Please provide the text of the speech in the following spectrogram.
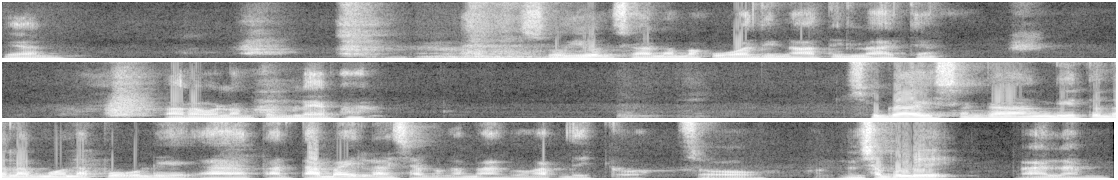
Yan. So, yun. Sana makuha din natin lahat yan. Para walang problema. So guys, hanggang dito na lang muna po uli at antabay lang sa mga bagong update ko. So, hanggang sa muli, paalam.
